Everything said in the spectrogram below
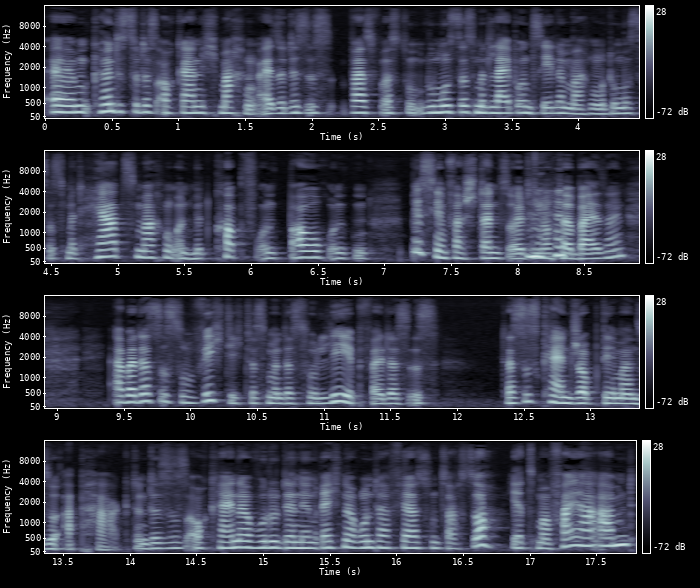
ähm, könntest du das auch gar nicht machen. Also das ist was, was du, du musst das mit Leib und Seele machen und du musst das mit Herz machen und mit Kopf und Bauch und ein bisschen Verstand sollte noch dabei sein. Aber das ist so wichtig, dass man das so lebt, weil das ist, das ist kein Job, den man so abhakt. Und das ist auch keiner, wo du dann den Rechner runterfährst und sagst, so, jetzt mal Feierabend.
